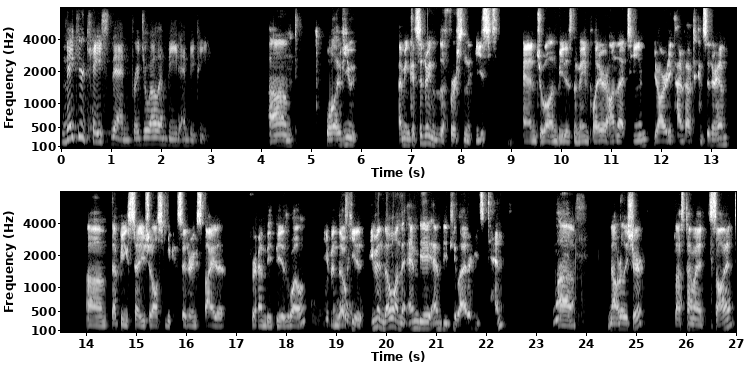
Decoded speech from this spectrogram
make your case then for Joel Embiid MVP. Um, well, if you, I mean, considering the first in the East and Joel Embiid is the main player on that team, you already kind of have to consider him. Um, that being said, you should also be considering Spida for MVP as well. Even though he, even though on the NBA MVP ladder he's tenth. What? Uh, not really sure. Last time I saw it,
